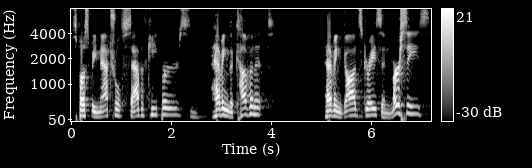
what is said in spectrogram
supposed to be natural Sabbath keepers, having the covenant, having God's grace and mercies.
